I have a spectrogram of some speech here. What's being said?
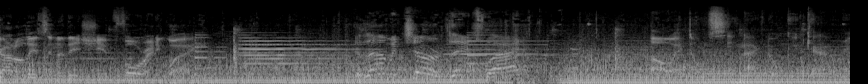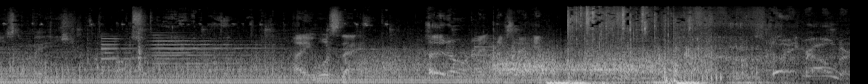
Gotta listen to this shit for anyway? Cause I'm in charge, that's why. Oh, it don't seem like no good kind of reason to me. Also, hey, what's that? Hold on right a second. Steamroller!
